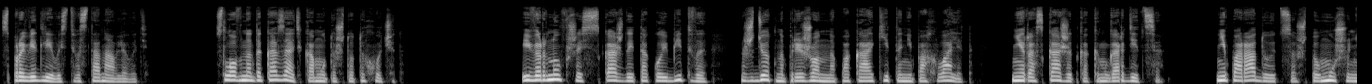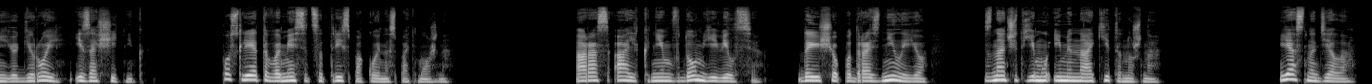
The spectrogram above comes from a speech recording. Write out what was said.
Справедливость восстанавливать. Словно доказать кому-то что-то хочет и, вернувшись с каждой такой битвы, ждет напряженно, пока Акита не похвалит, не расскажет, как им гордиться, не порадуется, что муж у нее герой и защитник. После этого месяца три спокойно спать можно. А раз Аль к ним в дом явился, да еще подразнил ее, значит, ему именно Акита нужна. Ясно дело,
